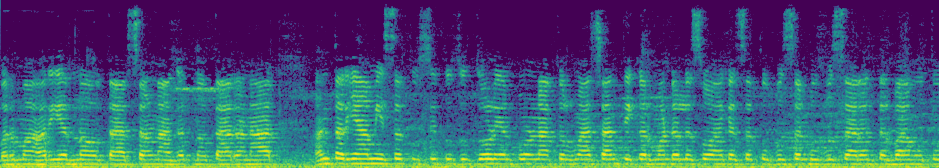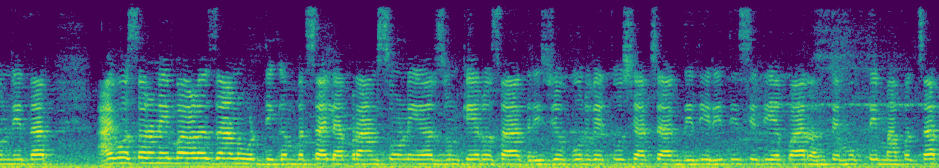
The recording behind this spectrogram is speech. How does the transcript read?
બ્રહ્મ હરિયર નો અવતાર શરણાગત નો તારણહાર અંતર્યામી સતુ સીતુ જોડ્યન પૂર્ણા કરુણા શાંતિ કર મંડલ સોય કે સતુ ભૂષણ ભૂષાર અંતર્ભામુ તું નિધાર. આવ્યો શરણે બાળ ઉડ દિગંબર સાયલા પ્રાણ, સોની, અર્જુન કેરો સાધ રીજ્યો પૂર્વે તું સાક્ષાત દીધી રીતિ સિદ્ધિ અપાર અંતે મુક્તિ માપત સાપ.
